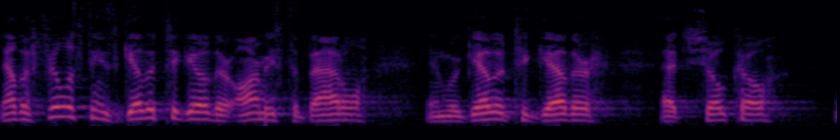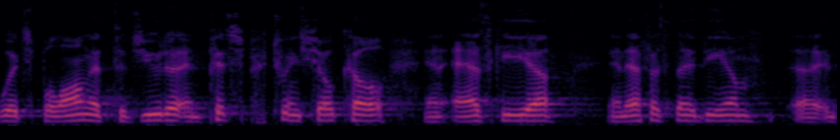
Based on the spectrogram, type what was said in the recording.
Now the Philistines gathered together their armies to battle, and were gathered together at Shochoh, which belongeth to Judah, and pitched between Shochoh and Azekah and Ephesdammim. Uh, and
